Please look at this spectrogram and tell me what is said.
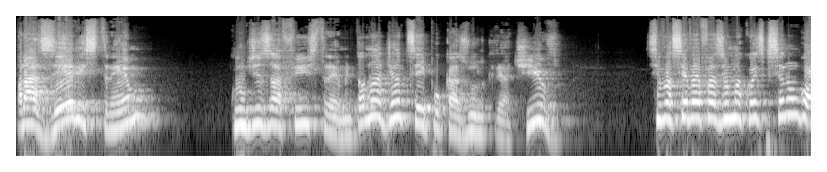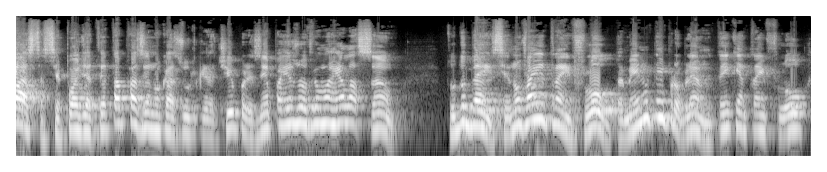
prazer extremo com desafio extremo. Então não adianta você ir para o casulo criativo se você vai fazer uma coisa que você não gosta. Você pode até estar tá fazendo um casulo criativo, por exemplo, para resolver uma relação. Tudo bem, você não vai entrar em flow, também não tem problema, não tem que entrar em flow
